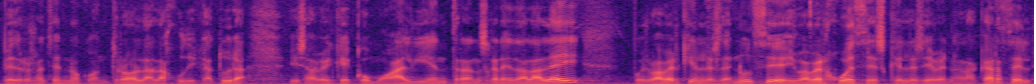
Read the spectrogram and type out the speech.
Pedro Sánchez no controla la judicatura y saben que como alguien transgreda la ley pues va a haber quien les denuncie y va a haber jueces que les lleven a la cárcel.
